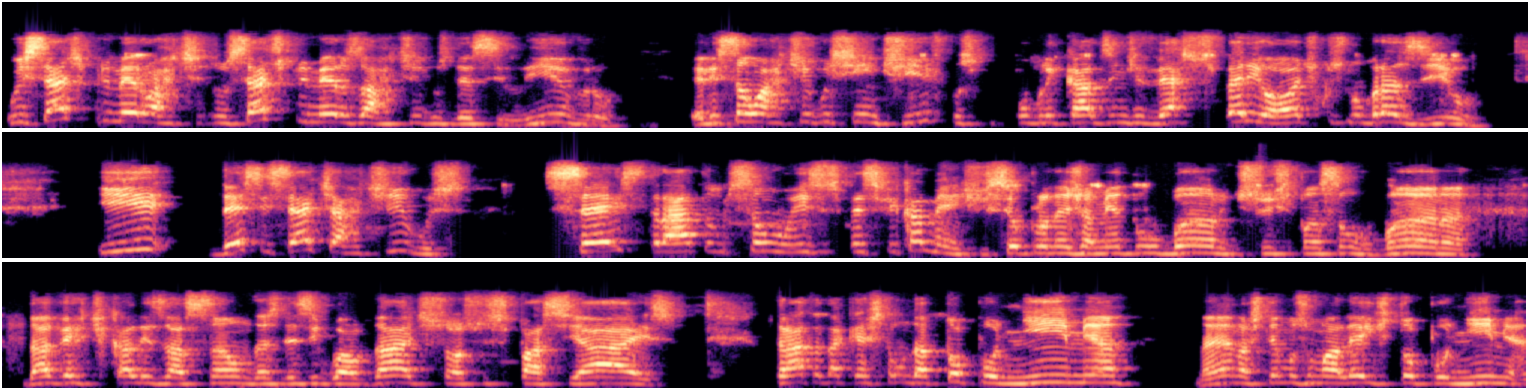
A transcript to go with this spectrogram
Os sete, primeiros os sete primeiros artigos desse livro, eles são artigos científicos publicados em diversos periódicos no Brasil. E desses sete artigos, seis tratam de São Luís especificamente, de seu planejamento urbano, de sua expansão urbana, da verticalização das desigualdades socioespaciais, trata da questão da toponímia, né? Nós temos uma lei de toponímia,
